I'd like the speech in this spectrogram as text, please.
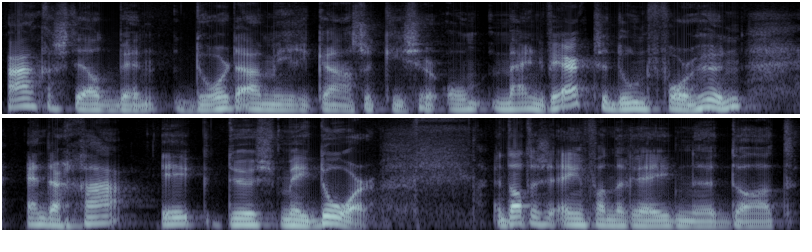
aangesteld ben door de Amerikaanse kiezer om mijn werk te doen voor hun. En daar ga ik dus mee door. En dat is een van de redenen dat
